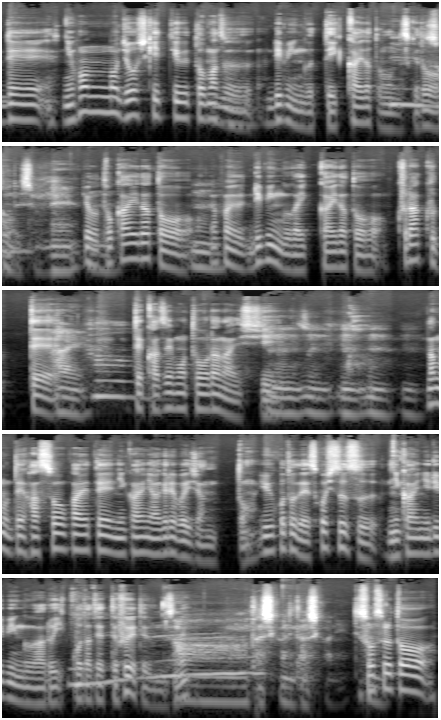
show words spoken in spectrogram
で日本の常識っていうとまずリビングって1階だと思うんですけど、そうですよね。今日都会だとうん。やっぱりリビングが1階だと暗くって、はい。で風も通らないし、うんうんうんうんうんなので発想を変えて2階に上げればいいじゃんということで少しずつ2階にリビングがある一戸建てって増えてるんですね。ああ確かに確かに。でそうすると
